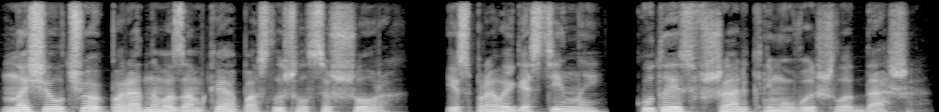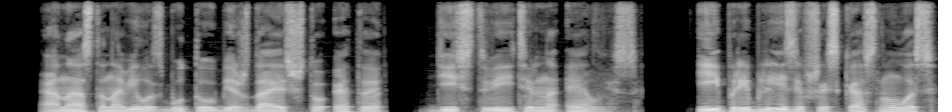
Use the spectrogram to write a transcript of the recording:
На щелчок парадного замка послышался шорох. Из правой гостиной Кутаясь в шаль, к нему вышла Даша. Она остановилась, будто убеждаясь, что это действительно Элвис, и, приблизившись, коснулась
